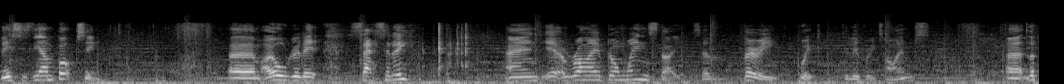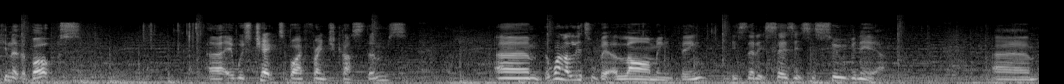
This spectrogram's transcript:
this is the unboxing. Um, I ordered it Saturday and it arrived on Wednesday so very quick delivery times. Uh, looking at the box uh, it was checked by French customs um, the one a little bit alarming thing is that it says it's a souvenir. Um,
